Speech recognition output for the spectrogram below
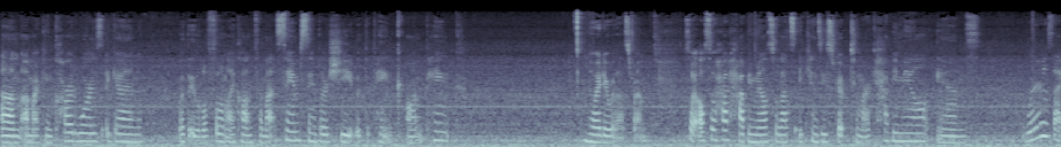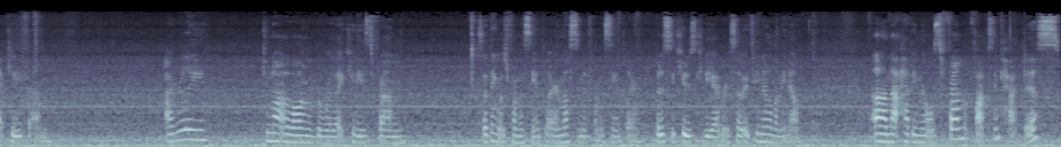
Um, I'm marking Card Wars again with a little phone icon from that same sampler sheet with the pink on pink. No idea where that's from. So I also had Happy Mail, so that's a Kinsey script to mark Happy Mail, And where is that kitty from? I really do not at all remember where that kitty is from. So I think it was from a sampler. It must have been from a sampler. But it's the cutest kitty ever, so if you know, let me know. Um, that Happy Mail was from Fox and Cactus.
